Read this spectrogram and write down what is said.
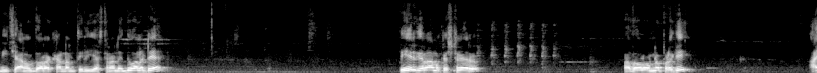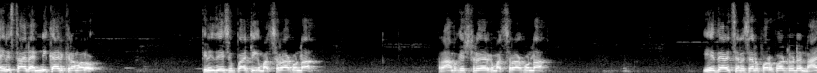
మీ ఛానల్ ద్వారా ఖండన తెలియజేస్తున్నాను. ఎందువల్లంటే పేరుకి రామకృష్ణ గారు పదవులో ఉన్నప్పటికీ ఆయన స్థాయిని అన్ని కార్యక్రమాలు తెలుగుదేశం పార్టీకి మచ్చ రాకుండా రామకృష్ణుడు గారికి మచ్చ రాకుండా ఏదైనా చిన్న చిన్న పొరపాట్లు ఉంటే నా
